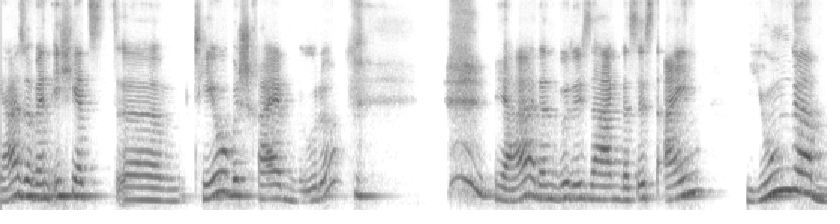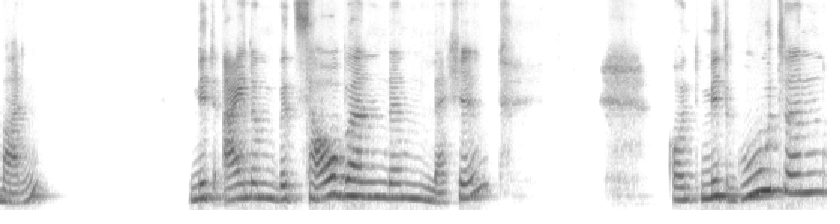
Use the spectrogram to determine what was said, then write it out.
Ja, also wenn ich jetzt ähm, Theo beschreiben würde, ja, dann würde ich sagen, das ist ein junger Mann mit einem bezaubernden Lächeln und mit guten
